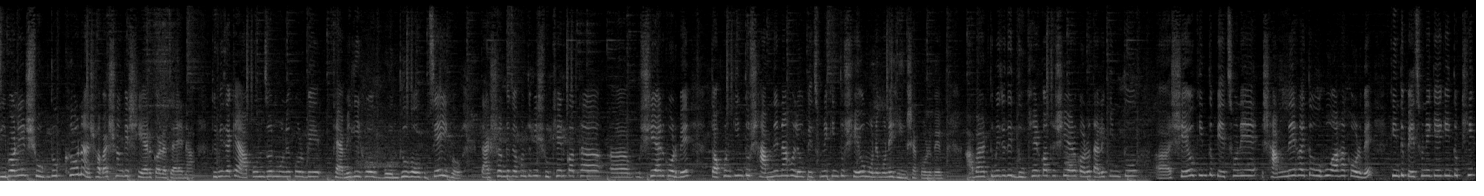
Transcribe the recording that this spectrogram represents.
জীবনের সুখ দুঃখও না সবার সঙ্গে শেয়ার করা যায় না। তুমি যাকে আপনজন মনে করবে ফ্যামিলি হোক, বন্ধু হোক, যেই হোক, তার সঙ্গে যখন তুমি সুখের কথা শেয়ার করবে, তখন কিন্তু সামনে না হলেও পেছনে কিন্তু সেও মনে মনে হিংসা করবে। আবার তুমি যদি দুঃখের কথা শেয়ার করো, তাহলে কিন্তু সেও কিন্তু পেছনে, সামনে হয়তো উহু আহা করবে, কিন্তু পেছনে গিয়ে কিন্তু ঠিক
